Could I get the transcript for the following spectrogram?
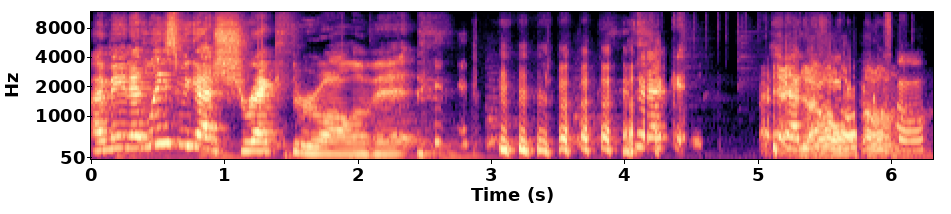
I mean, at least we got Shrek through all of it. Shrek, Shrek Hello. universal.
